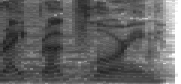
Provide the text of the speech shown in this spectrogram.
Rite Rug Flooring.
